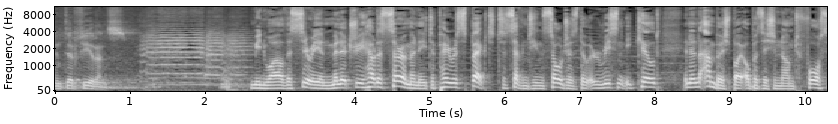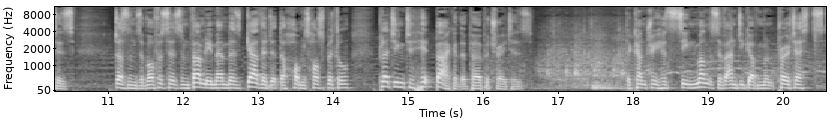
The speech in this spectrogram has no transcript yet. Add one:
interference. Meanwhile, the Syrian military held a ceremony to pay respect to 17 soldiers that were recently killed in an ambush by opposition armed forces. Dozens of officers and family members gathered at the Homs hospital, pledging to hit back at the perpetrators. The country has seen months of anti government protests,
